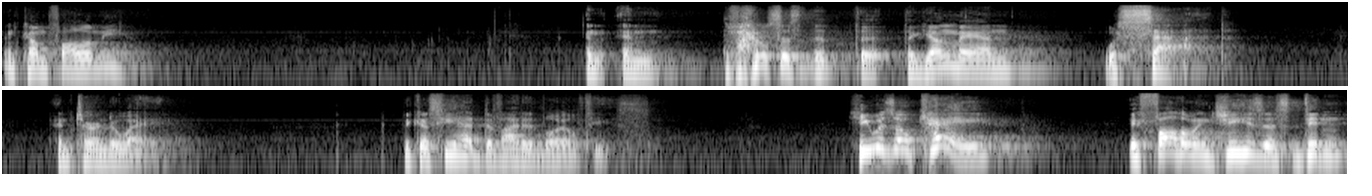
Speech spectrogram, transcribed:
and come follow me. And, and the Bible says that the, the young man was sad and turned away because he had divided loyalties. He was okay if following Jesus didn't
